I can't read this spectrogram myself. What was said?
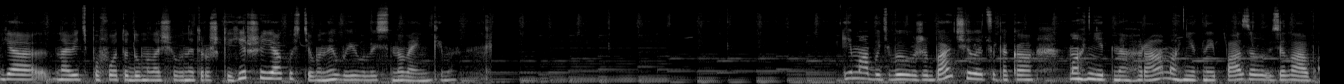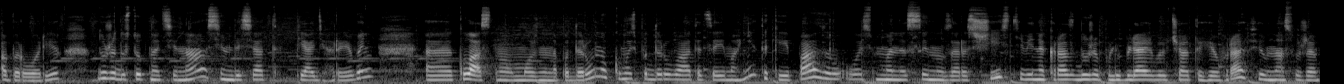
Я навіть по фото думала, що вони трошки гіршої якості, вони виявились новенькими. І, мабуть, ви вже бачили, це така магнітна гра, магнітний пазл. Взяла в Аврорі. Дуже доступна ціна 75 гривень. Е, класно можна на подарунок комусь подарувати. Це і магнітики, і пазл. Ось у мене сину зараз 6, він якраз дуже полюбляє вивчати географію. У нас вже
